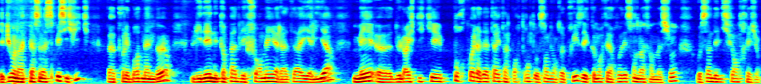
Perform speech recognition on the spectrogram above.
Et puis, on a un persona spécifique pour les board members, l'idée n'étant pas de les former à la data et à l'IA, mais euh, de leur expliquer pourquoi la data est importante au sein de l'entreprise et comment faire redescendre l'information au sein des différentes régions.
